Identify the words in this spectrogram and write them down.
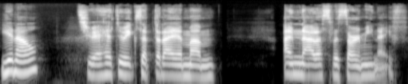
You know, So I have to accept that I am um I'm not a Swiss Army knife.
